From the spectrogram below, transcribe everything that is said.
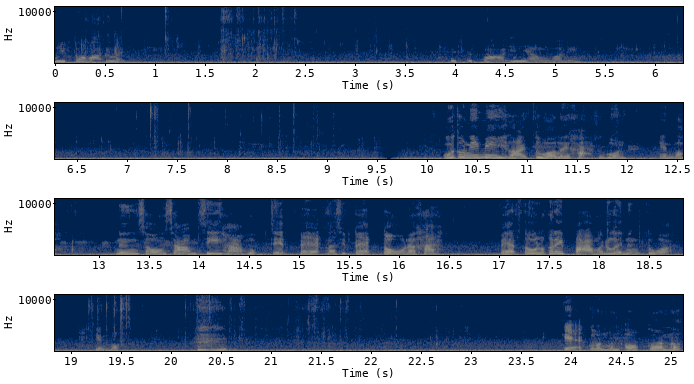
มีปลาด้วยไม่ใช่ปลาอีหยังวะนี่อู้ตรงนี้มีหลายตัวเลยค่ะทุกคนเห็นปะหนึ่งสองสามสี่ห้าหกเจ็ดแปดนะสิบแปดโตวนะคะ แปดโตวแล้วก็ได้ปลามาด้วยหนึ่งตัว เห็นปะแกะก้นมันออกก่อนเนาะ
